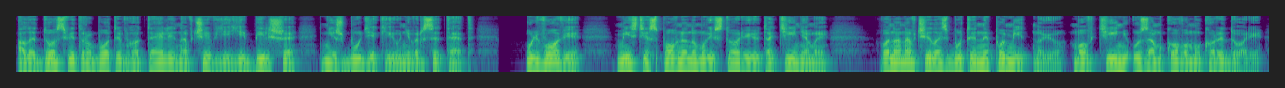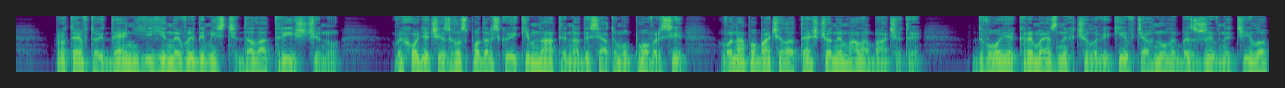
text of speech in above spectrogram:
але досвід роботи в готелі навчив її більше, ніж будь-який університет. У Львові, місті сповненому історією та тінями, вона навчилась бути непомітною, мов тінь у замковому коридорі. Проте в той день її невидимість дала тріщину. Виходячи з господарської кімнати на десятому поверсі, вона побачила те, що не мала бачити. Двоє кремезних чоловіків тягнули безживне тіло,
